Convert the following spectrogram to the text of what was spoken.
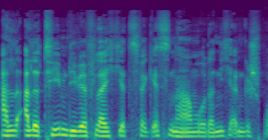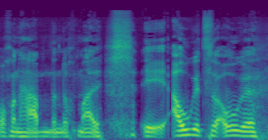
alle, alle Themen, die wir vielleicht jetzt vergessen haben oder nicht angesprochen haben, dann nochmal äh, Auge zu Auge.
